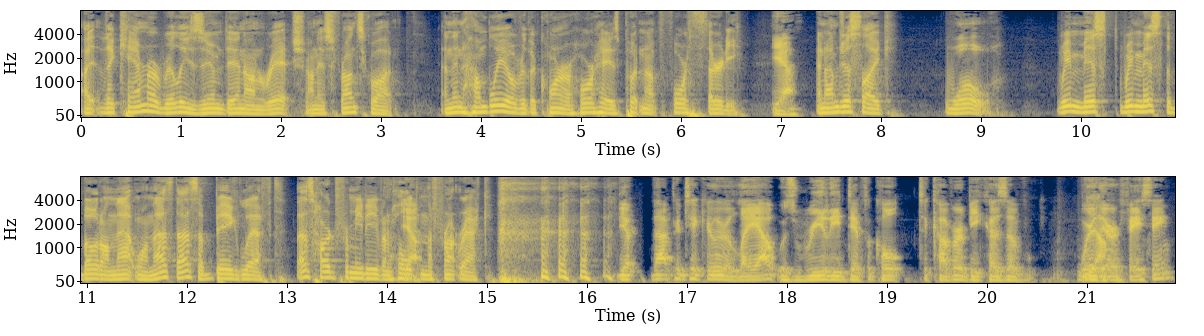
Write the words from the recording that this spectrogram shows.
I, the camera really zoomed in on Rich on his front squat, and then humbly over the corner, Jorge is putting up 430. Yeah, and I'm just like, whoa, we missed we missed the boat on that one. That's that's a big lift. That's hard for me to even hold yeah. in the front rack. yep, that particular layout was really difficult to cover because of where yeah. they were facing,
